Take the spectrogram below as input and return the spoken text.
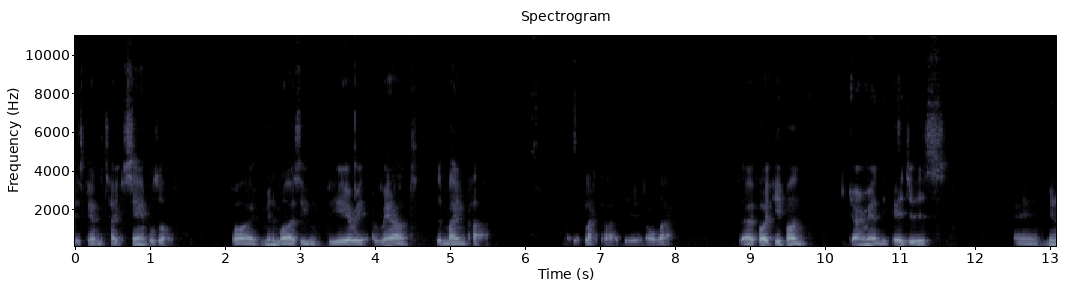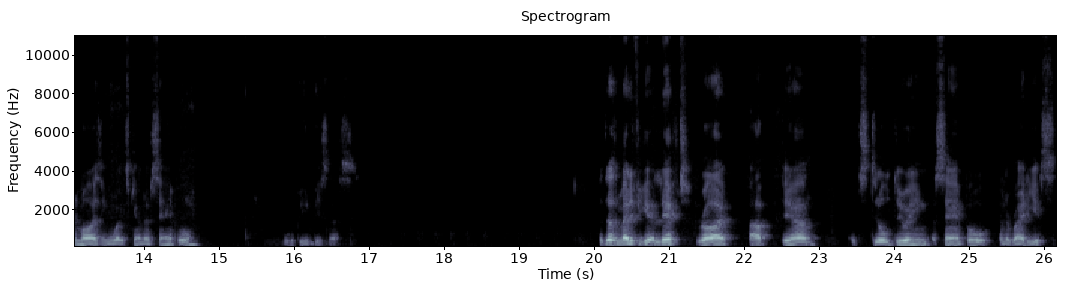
is going to take samples of by minimizing the area around the main part, like the black part there and all that. So if I keep on going around the edges and minimizing what it's going to sample, mm. we'll be in business. It doesn't matter if you get left, right, up, down, it's still doing a sample and a radius.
